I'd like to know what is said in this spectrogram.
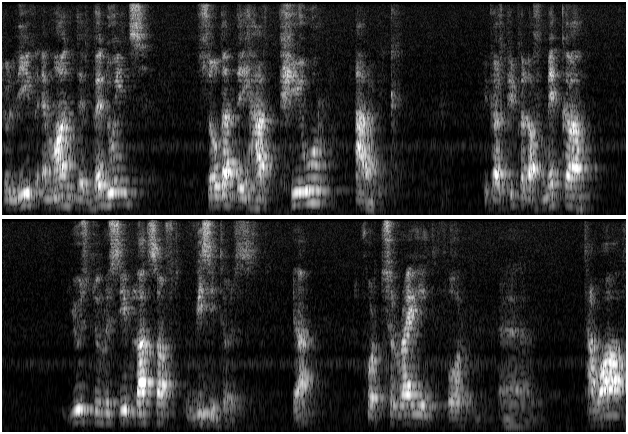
to live among the Bedouins so that they have pure Arabic. Because people of Mecca used to receive lots of visitors, yeah, for trade, for uh, tawaf.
